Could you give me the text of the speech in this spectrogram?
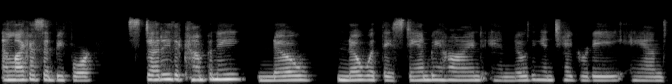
And like I said before, study the company, know know what they stand behind and know the integrity and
